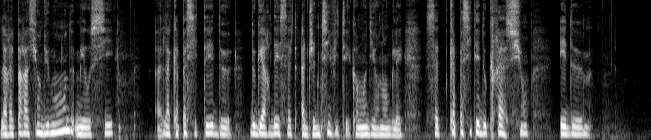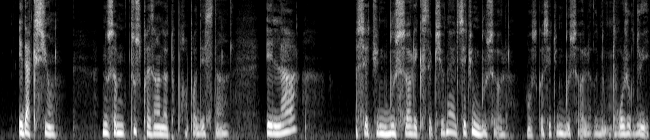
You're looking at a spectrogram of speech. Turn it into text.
la réparation du monde, mais aussi euh, la capacité de, de garder cette agentivité, comme on dit en anglais, cette capacité de création et de et d'action nous sommes tous présents à notre propre destin. Et là, c'est une boussole exceptionnelle. C'est une boussole. C'est une boussole pour aujourd'hui.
